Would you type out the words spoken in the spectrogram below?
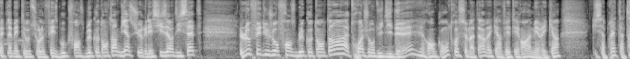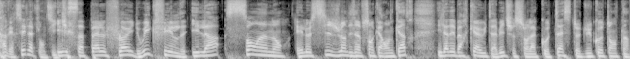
Faites la météo sur le Facebook France Bleu Cotentin. Bien sûr, il est 6h17. Le fait du jour France Bleu Cotentin, à trois jours du D-Day, rencontre ce matin avec un vétéran américain qui s'apprête à traverser l'Atlantique. Il s'appelle Floyd Wickfield. Il a 101 ans. Et le 6 juin 1944, il a débarqué à Utah Beach sur la côte est du Cotentin.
